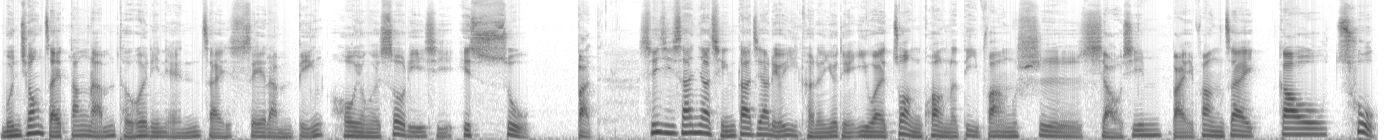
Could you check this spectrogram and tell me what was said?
文昌在东南，桃花林园在西南边。好用的数字是一、四、八。星期三要请大家留意，可能有点意外状况的地方是小心摆放在高处、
